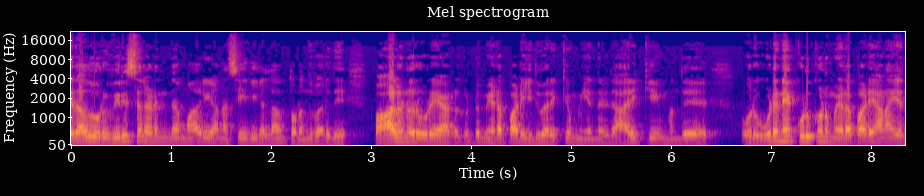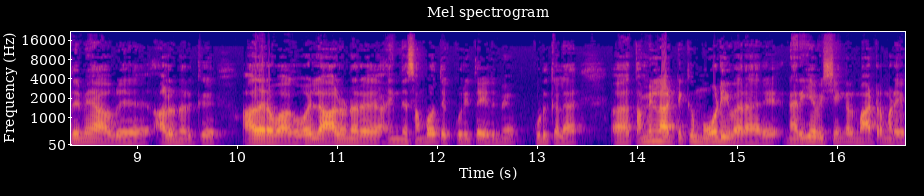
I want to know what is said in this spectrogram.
ஏதாவது ஒரு விரிசல் அடைந்த மாதிரியான செய்திகள்லாம் தொடர்ந்து வருது. இப்போ ஆளுநர் உரையாக இருக்கட்டும் எடப்பாடி இதுவரைக்கும் எந்தவித அறிக்கையும் வந்து ஒரு உடனே கொடுக்கணும் எடப்பாடி. ஆனால் எதுவுமே அவர் ஆளுநருக்கு ஆதரவாகவோ இல்லை ஆளுநர் இந்த சம்பவத்தை குறித்து எதுவுமே கொடுக்கல. தமிழ்நாட்டுக்கு மோடி வராரு. நிறைய விஷயங்கள் மாற்றமடைய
